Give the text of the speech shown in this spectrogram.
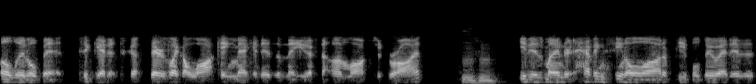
a little bit to get it to go. There's like a locking mechanism that you have to unlock to draw it. Mm-hmm. It is my under- having seen a lot of people do it. It is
